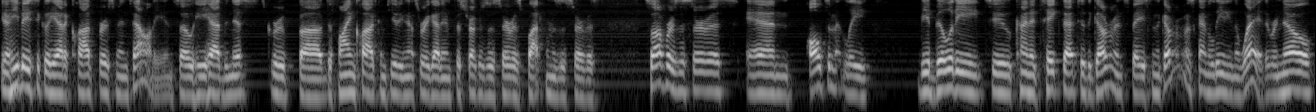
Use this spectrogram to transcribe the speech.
you know, he basically had a cloud first mentality. And so he had the NIST group uh, define cloud computing. That's where he got infrastructure as a service, platform as a service, software as a service, and ultimately the ability to kind of take that to the government space. And the government was kind of leading the way. There were no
